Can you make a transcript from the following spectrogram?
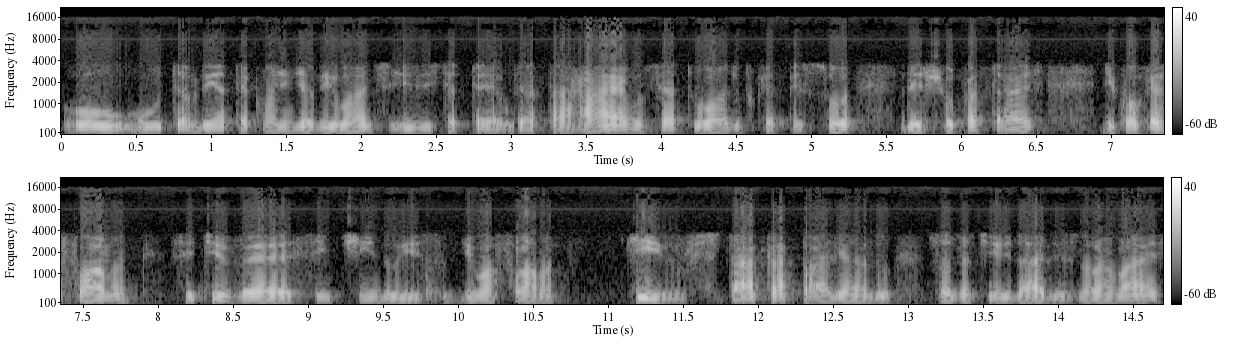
ou, ou, também, até como a gente já viu antes, existe até certa raiva, certo ódio, porque a pessoa deixou para trás. De qualquer forma, se estiver sentindo isso de uma forma que está atrapalhando suas atividades normais,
